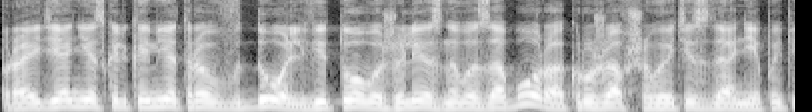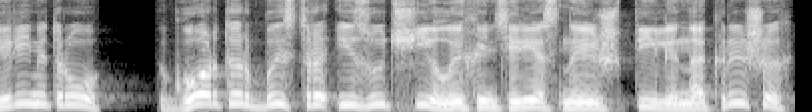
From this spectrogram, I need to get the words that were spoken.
Пройдя несколько метров вдоль витого железного забора, окружавшего эти здания по периметру, Гортер быстро изучил их интересные шпили на крышах,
